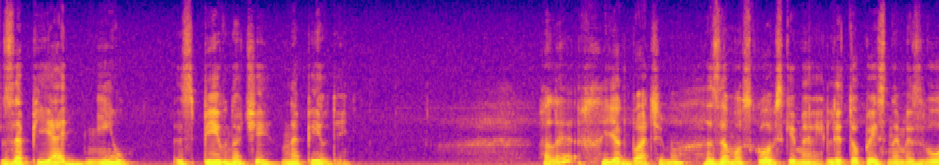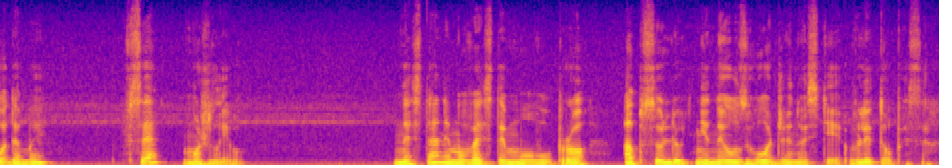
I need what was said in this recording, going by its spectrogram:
за п'ять днів з півночі на південь? Але, як бачимо, за московськими літописними зводами все можливо. Не станемо вести мову про абсолютні неузгодженості в літописах.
